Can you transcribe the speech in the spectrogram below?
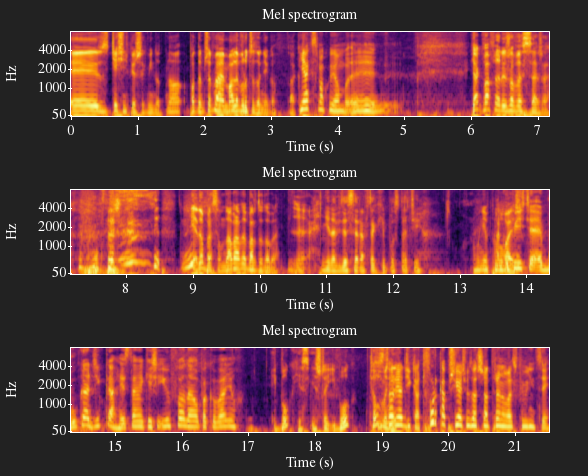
Y, z 10 pierwszych minut, no. Potem przerwałem, A. ale wrócę do niego, tak. Jak smakują? Y, Jak wafle ryżowe w serze. nie, dobre są, naprawdę bardzo dobre. Nienawidzę sera w takiej postaci. Nie A próbowałeś. kupiliście e-booka, dzika? Jest tam jakieś info na opakowaniu? E-book? Jest jeszcze e-book? Czemu historia nie... dzika. Czwórka przyjaciół zaczyna trenować w piwnicy.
